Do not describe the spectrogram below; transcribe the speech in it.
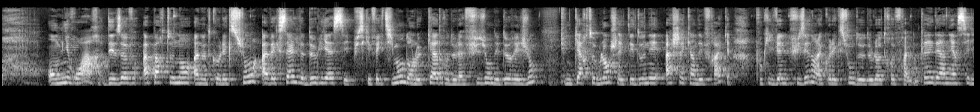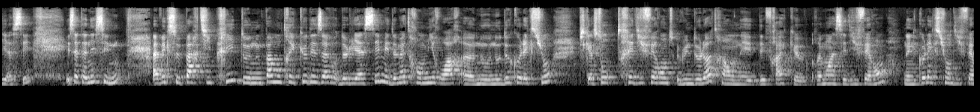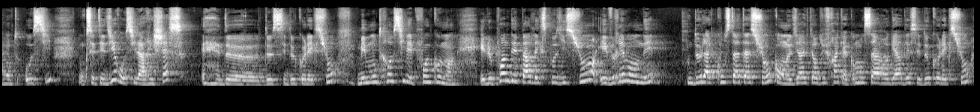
en miroir des œuvres appartenant à notre collection avec celles de l'IAC, puisqu'effectivement, dans le cadre de la fusion des deux régions, une carte blanche a été donnée à chacun des FRAC pour qu'ils viennent puiser dans la collection de, l'autre FRAC. Donc l'année dernière, c'est l'IAC, et cette année, c'est nous, avec ce parti pris de ne pas montrer que des œuvres de l'IAC, mais de mettre en miroir euh, nos, deux collections, puisqu'elles sont très différentes l'une de l'autre. Hein. On est des FRAC vraiment assez différents, on a une collection différente aussi. Donc c'était dire aussi la richesse de, ces deux collections, mais montrer aussi les points communs. Et le point de départ de l'exposition est vraiment né de la constatation, quand le directeur du FRAC a commencé à regarder ces deux collections,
